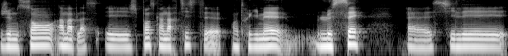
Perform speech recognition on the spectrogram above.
je me sens à ma place. Et je pense qu'un artiste, entre guillemets, le sait s'il est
